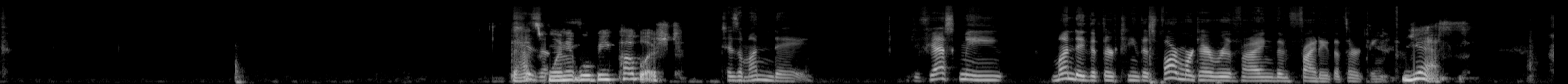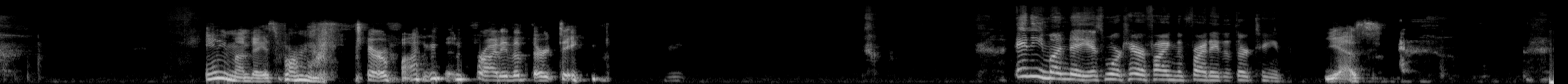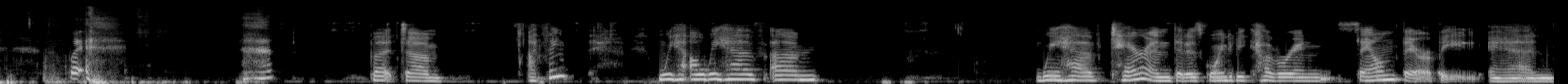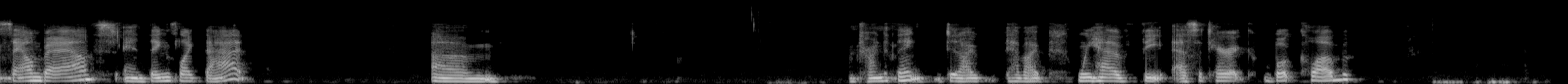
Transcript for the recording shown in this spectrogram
That's when it will be published. Tis a Monday. If you ask me, Monday the 13th is far more terrifying than Friday the 13th. Yes. Any Monday is far more terrifying than Friday the 13th. Any Monday is more terrifying than Friday the 13th. Yes. But But um, I think we ha- oh we have um, we have Taryn that is going to be covering sound therapy and sound baths and things like that. Um, I'm trying to think. Did I have I? We have the esoteric book club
